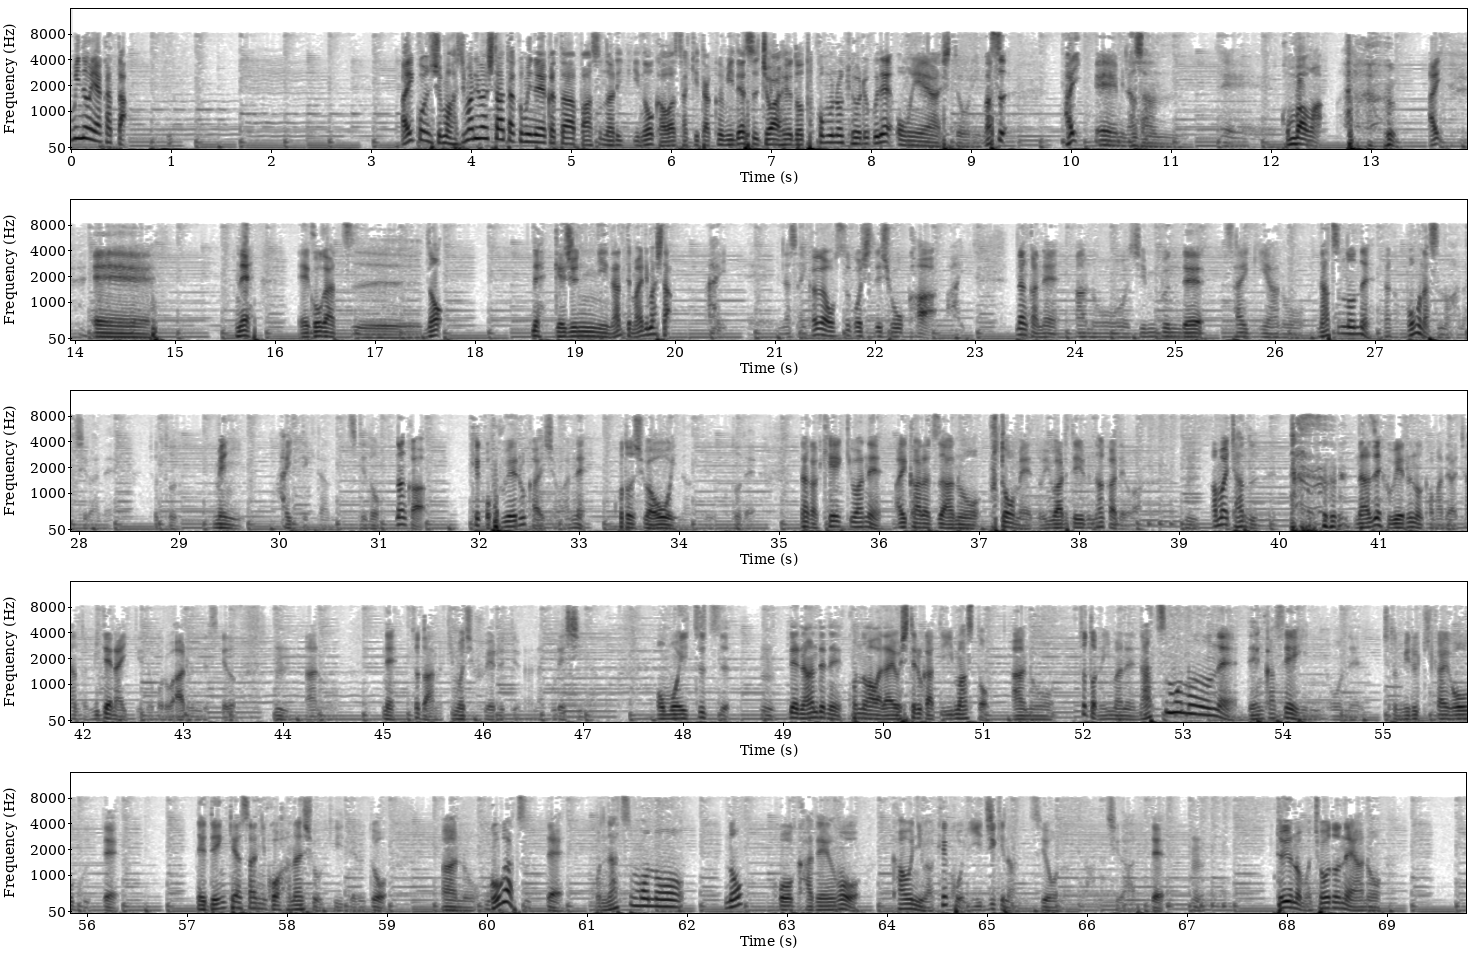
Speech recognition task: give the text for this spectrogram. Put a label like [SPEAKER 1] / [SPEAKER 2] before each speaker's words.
[SPEAKER 1] 匠の館。はい、今週も始まりました。匠の館、パーソナリティの川崎匠です。ジョアヘドトコムの協力でオンエアしております。はい、えー、皆さん、えー、こんばんは。はい、えー、ね、5月の、ね、下旬になってまいりました。はい、えー、皆さんいかがお過ごしでしょうかはい。なんかね、あのー、新聞で最近あの、夏のね、なんかボーナスの話がね、ちょっと目に入ってきたんですけど、なんか結構増える会社がね、今年は多いなということで、なんか景気はね、相変わらずあの、不透明と言われている中では、うん、あんまりちゃんと、ね、なぜ増えるのかまではちゃんと見てないっていうところはあるんですけど、うん、あの、ね、ちょっとあの気持ち増えるっていうのはね、嬉しいなと思いつつ、うん、で、なんでね、この話題をしてるかって言いますと、あの、ちょっとね、今ね、夏物のね、電化製品をね、ちょっと見る機会が多くて、で、電気屋さんにこう話を聞いてると、あの、5月って、こう夏物のこう家電を買うには結構いい時期なんですよ、なんて話があって、うん。というのもちょうどね、あの、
